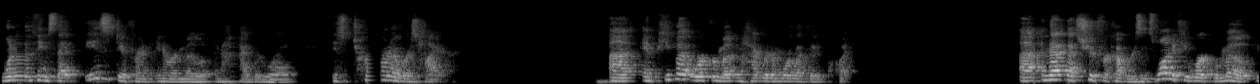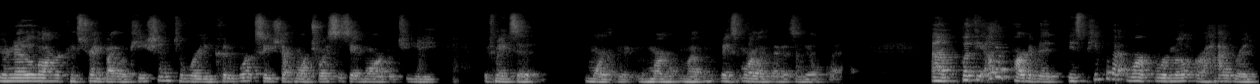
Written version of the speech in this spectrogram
one of the things that is different in a remote and a hybrid world is turnover is higher. Uh, and people that work remote and hybrid are more likely to quit. Uh, and that, that's true for a couple reasons. One, if you work remote, you're no longer constrained by location to where you could work. So you just have more choices, you have more opportunity, which makes it more likely, more, more makes it more likely that somebody will quit. Um, but the other part of it is people that work remote or hybrid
